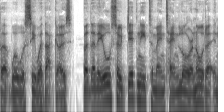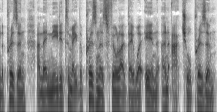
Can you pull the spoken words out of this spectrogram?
but we'll, we'll see where that goes but that they also did need to maintain law and order in the prison, and they needed to make the prisoners feel like they were in an actual prison.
